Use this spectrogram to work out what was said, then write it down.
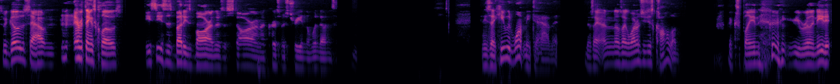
So he goes out and everything's closed. He sees his buddy's bar and there's a star on a Christmas tree in the window. And he's like, "Hmm." and he's like, he would want me to have it. And I was like, and I was like, why don't you just call him? Explain you really need it.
